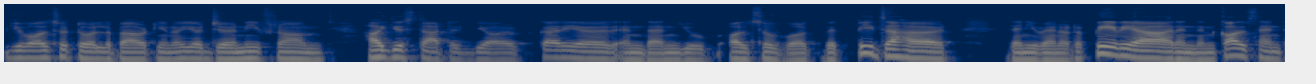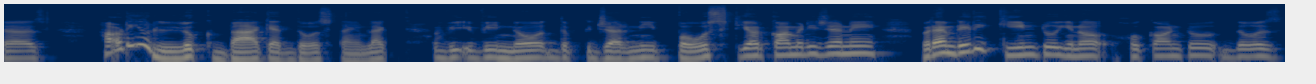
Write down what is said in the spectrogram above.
you've also told about, you know, your journey from how you started your career and then you also worked with Pizza Hut, then you went out to PVR and then call centers. How do you look back at those times? Like we, we know the journey post your comedy journey, but I'm really keen to, you know, hook on to those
